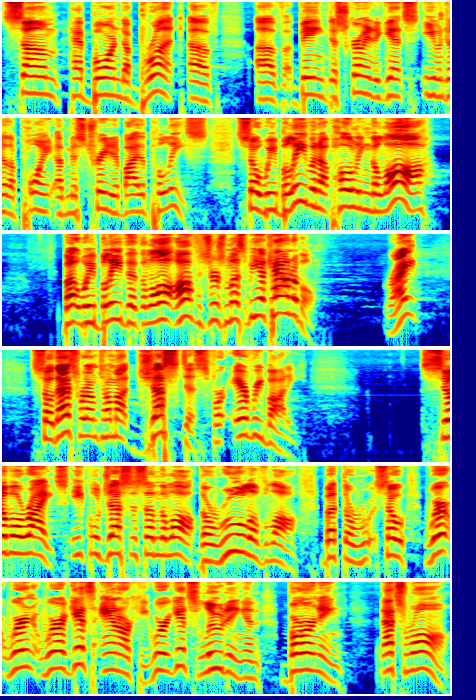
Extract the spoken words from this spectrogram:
some have borne the brunt of of being discriminated against, even to the point of mistreated by the police. So we believe in upholding the law, but we believe that the law officers must be accountable, right? So that's what I'm talking about justice for everybody. Civil rights, equal justice under the law, the rule of law. But the so we're we're we're against anarchy. We're against looting and burning. That's wrong.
